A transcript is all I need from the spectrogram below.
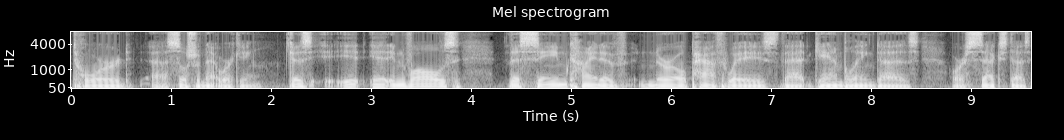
toward uh, social networking because it, it involves the same kind of neural pathways that gambling does or sex does.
